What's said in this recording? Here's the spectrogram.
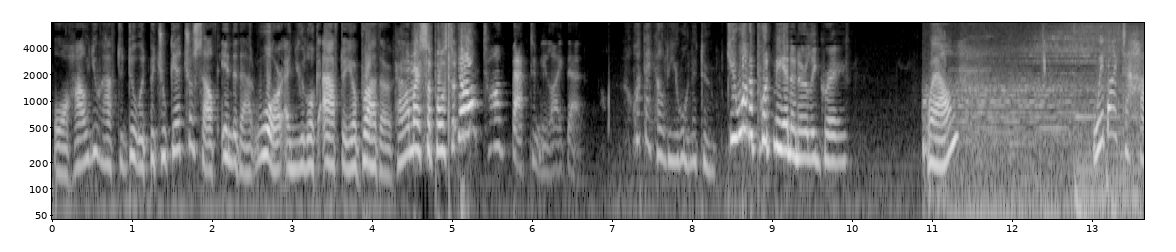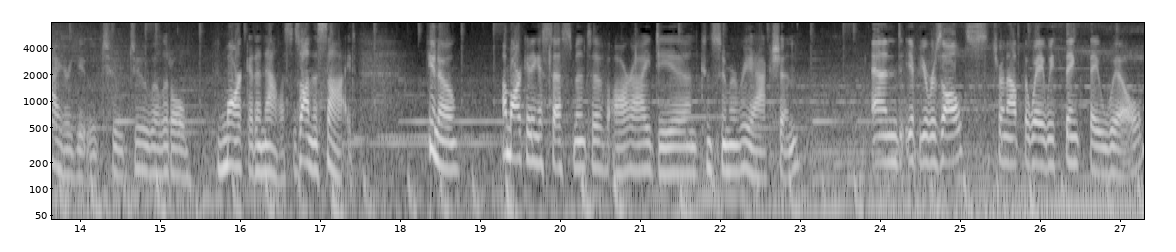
or how you have to do it, but you get yourself into that war and you look after your brother. How am I supposed to? Don't talk back to me like that. What the hell do you want to do? Do you want to put me in an early grave? Well, we'd like to hire you to do a little market analysis on the side. You know, a marketing assessment of our idea and consumer reaction. And if your results turn out the way we think they will,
